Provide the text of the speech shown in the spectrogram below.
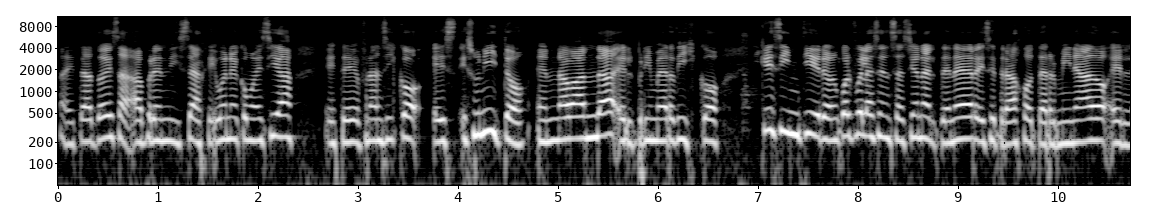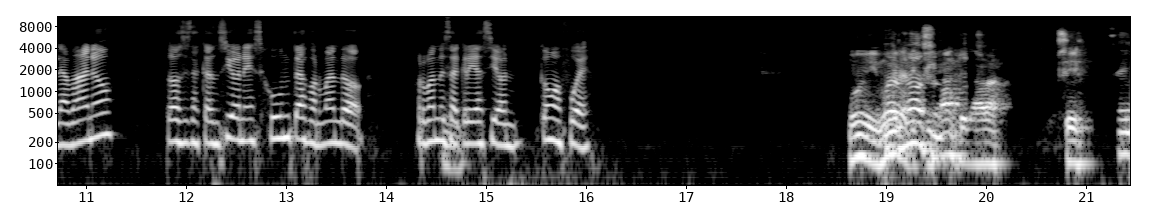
Ahí está todo ese aprendizaje. Y bueno, como decía este Francisco, es, es un hito en una banda el primer disco. ¿Qué sintieron? ¿Cuál fue la sensación al tener ese trabajo terminado en la mano? Todas esas canciones juntas formando, formando esa creación. ¿Cómo fue? Muy, muy Fue hermoso. gratificante, la verdad. Sí, Sí,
